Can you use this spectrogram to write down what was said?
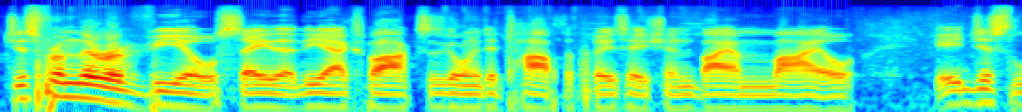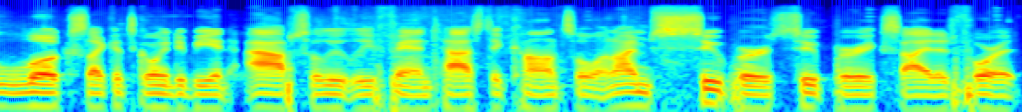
just from the reveal say that the Xbox is going to top the PlayStation by a mile it just looks like it's going to be an absolutely fantastic console, and I'm super, super excited for it.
